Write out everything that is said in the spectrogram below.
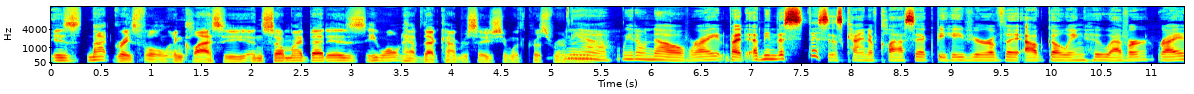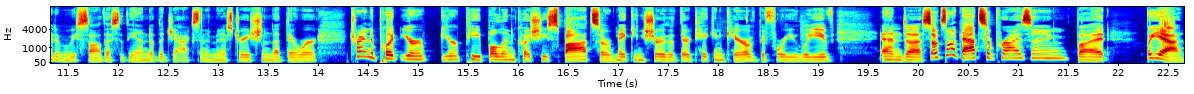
is not graceful and classy. And so my bet is he won't have that conversation with Chris Ronayne. Yeah, we don't know, right? But I mean, this this is kind of classic behavior of the outgoing whoever, right? And we saw this at the end of the Jackson administration that they were trying to put your your people in cushy spots or making sure that they're taken care of before you leave. And uh, so it's not that surprising, but but yeah,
